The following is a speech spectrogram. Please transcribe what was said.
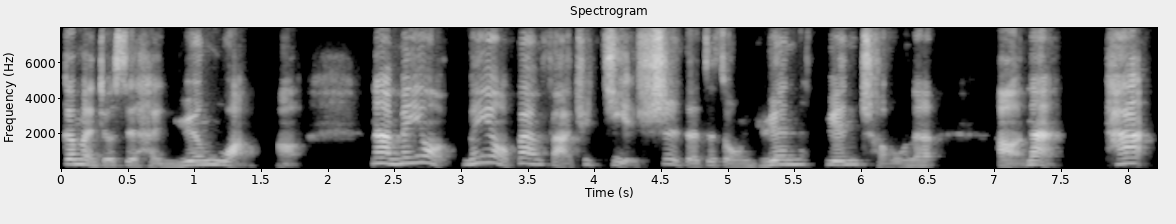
根本就是很冤枉啊！那没有没有办法去解释的这种冤冤仇呢？啊，那他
